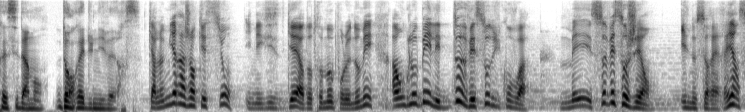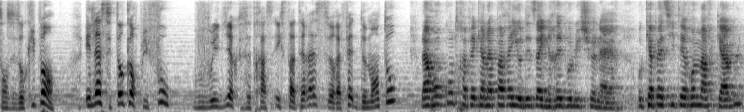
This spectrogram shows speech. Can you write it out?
Précédemment, dans Raid Universe. Car le mirage en question, il n'existe guère d'autres mots pour le nommer, a englobé les deux vaisseaux du convoi. Mais ce vaisseau géant, il ne serait rien sans ses occupants. Et là, c'est encore plus fou. Vous voulez dire que cette race extraterrestre serait faite de manteaux? La rencontre avec un appareil au design révolutionnaire, aux capacités remarquables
